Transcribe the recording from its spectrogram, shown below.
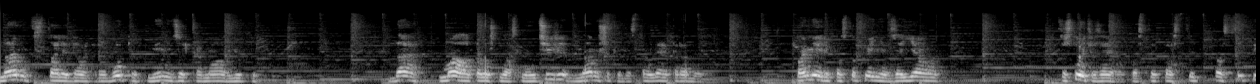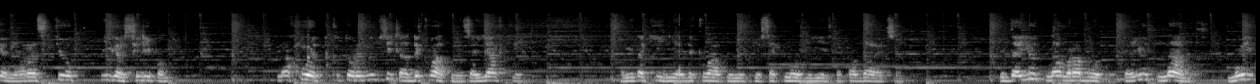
нам стали давать работу менеджер канала YouTube. Да, мало того, что нас научили, нам еще предоставляет работу. По мере поступления заявок, за что эти заявки постепенно растет, Игорь с Филиппом находят, которые ну, действительно адекватные заявки, они такие неадекватные, у них всякие многие есть, попадаются, и дают нам работу, дают нам Мы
